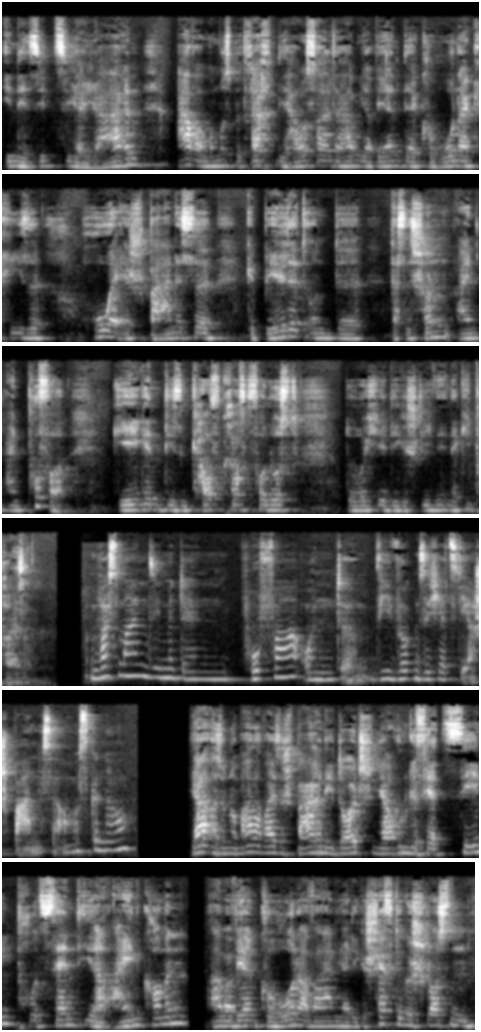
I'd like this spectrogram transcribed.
in den 70er Jahren. Aber man muss betrachten, die Haushalte haben ja während der Corona-Krise hohe Ersparnisse gebildet und äh, das ist schon ein, ein Puffer gegen diesen Kaufkraftverlust durch die gestiegenen Energiepreise. Was meinen Sie mit den Puffer und äh, wie wirken sich jetzt die Ersparnisse aus genau? Ja, also normalerweise sparen die Deutschen ja ungefähr 10 Prozent ihrer Einkommen. Aber während Corona waren ja die Geschäfte geschlossen,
